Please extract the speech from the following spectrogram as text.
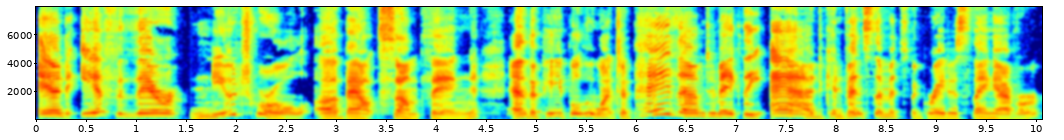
and if they're neutral about something and the people who want to pay them to make the ad convince them it's the greatest thing ever,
